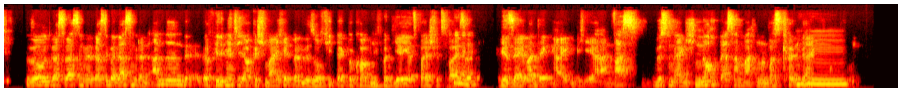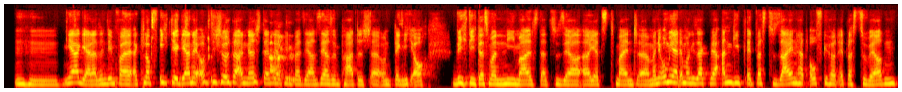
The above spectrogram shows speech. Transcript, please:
so, das lassen wir, das überlassen wir dann anderen. Da fühle ich mich natürlich auch geschmeichelt, wenn wir so Feedback bekommen, wie von dir jetzt beispielsweise. Mhm. Wir selber denken eigentlich eher an, was müssen wir eigentlich noch besser machen und was können wir mhm. eigentlich tun. Mhm. Ja, gerne. Also in dem Fall äh, klopfe ich dir gerne auf die Schulter an der Stelle. Auf jeden Fall sehr, sehr sympathisch äh, und denke ich auch wichtig, dass man niemals dazu sehr äh, jetzt meint. Äh, meine Omi hat immer gesagt, wer angibt, etwas zu sein, hat aufgehört, etwas zu werden.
